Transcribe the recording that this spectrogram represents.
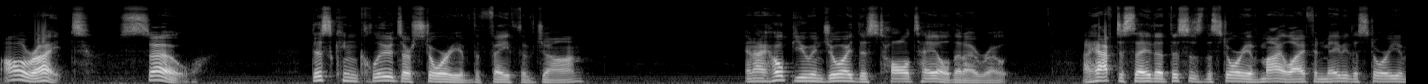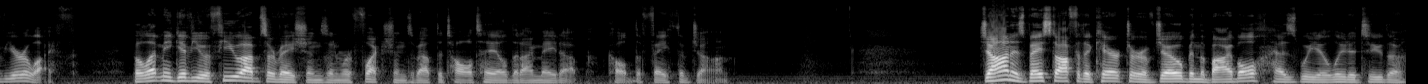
All right, so this concludes our story of the faith of John. And I hope you enjoyed this tall tale that I wrote. I have to say that this is the story of my life and maybe the story of your life. But let me give you a few observations and reflections about the tall tale that I made up called The Faith of John. John is based off of the character of Job in the Bible, as we alluded to the,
